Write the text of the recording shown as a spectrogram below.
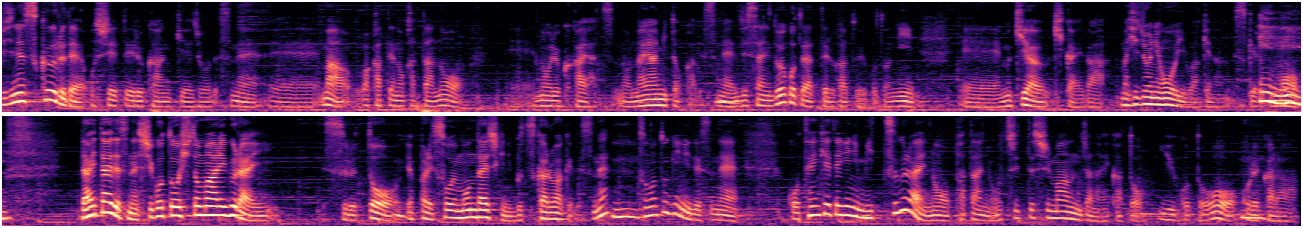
ビジネススクールで教えている関係上ですね、えーまあ、若手の方のえー能力開発の悩みとかですね、実際にどういうことをやってるかということに、えー向き合う機会が、まあ、非常に多いわけなんですけれども、ええ。大体ですね仕事を一回りぐらいするとやっぱりそういう問題意識にぶつかるわけですね、うんその時にですねこう典型的に3つぐらいのパターンに陥ってしまうんじゃないかということをこれから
